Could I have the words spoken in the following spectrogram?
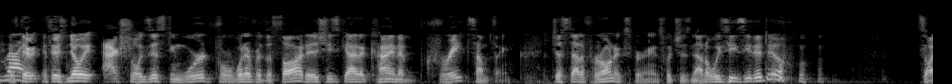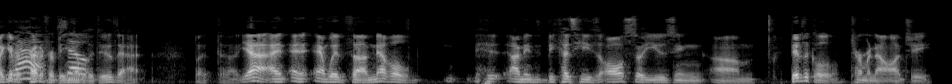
Right. if, there, if there's no actual existing word for whatever the thought is, she's got to kind of create something just out of her own experience, which is not always easy to do. so I give her credit for being so- able to do that. But uh, yeah, and, and, and with um, Neville, I mean, because he's also using um, biblical terminology,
